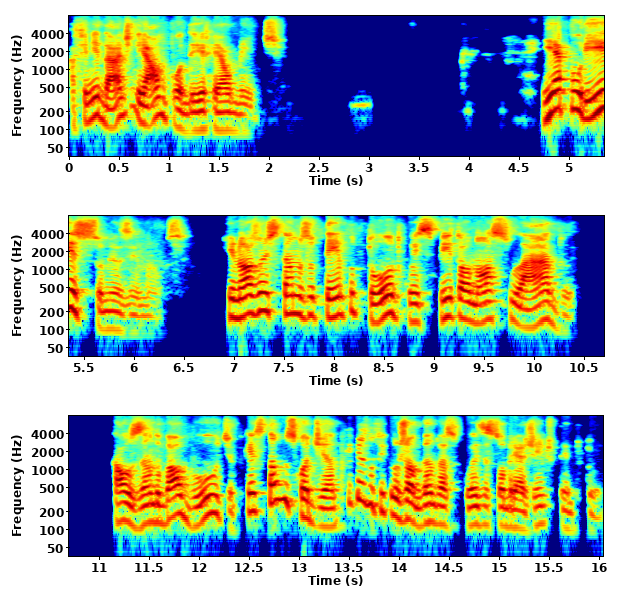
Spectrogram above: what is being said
afinidade e há um poder realmente. E é por isso, meus irmãos, que nós não estamos o tempo todo com o Espírito ao nosso lado, causando balbúrdia, porque eles estão nos rodeando. Por que eles não ficam jogando as coisas sobre a gente o tempo todo?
